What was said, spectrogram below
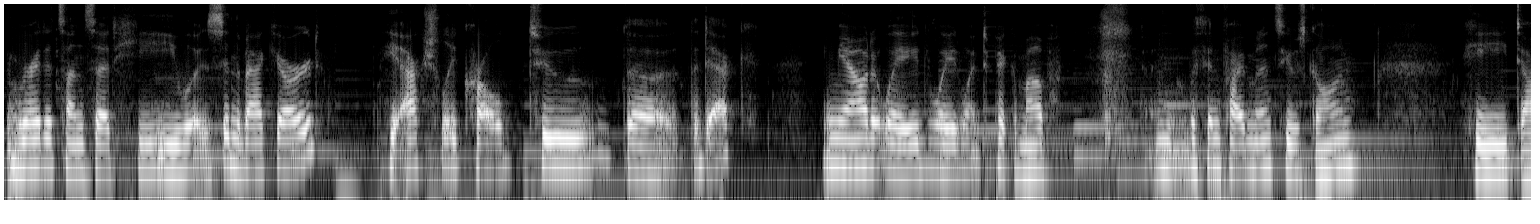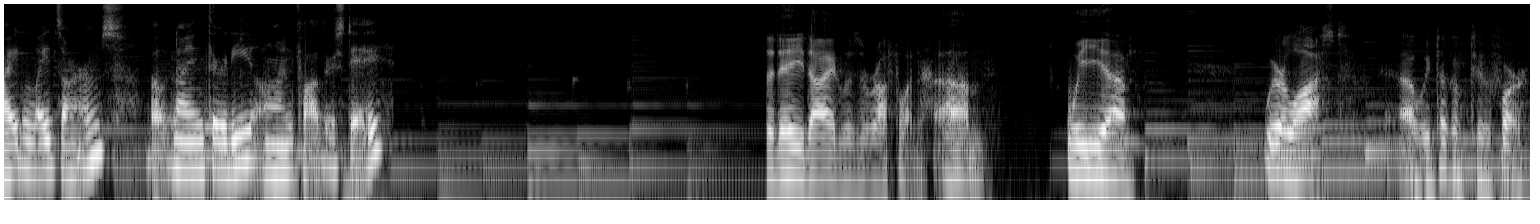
right at sunset, he was in the backyard. He actually crawled to the, the deck. He meowed at Wade. Wade went to pick him up, and within five minutes, he was gone. He died in Wade's arms about 9:30 on Father's Day. The day he died was a rough one. Um, we uh, we were lost. Uh, we took him to for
